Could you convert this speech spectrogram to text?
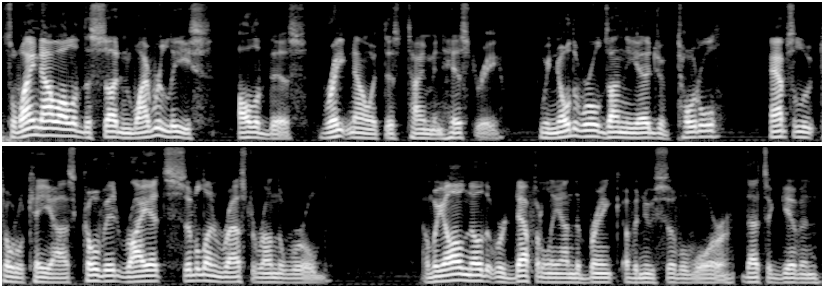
so, why now all of a sudden? Why release all of this right now at this time in history? We know the world's on the edge of total, absolute total chaos, COVID, riots, civil unrest around the world. And we all know that we're definitely on the brink of a new civil war. That's a given.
